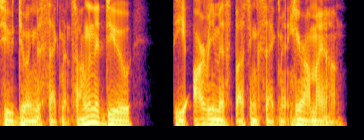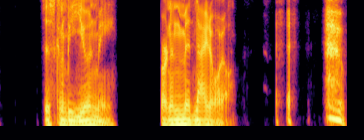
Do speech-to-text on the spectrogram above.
to doing the segment. So I'm going to do the RV myth busting segment here on my own. Just going to be you and me burning the midnight oil. and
